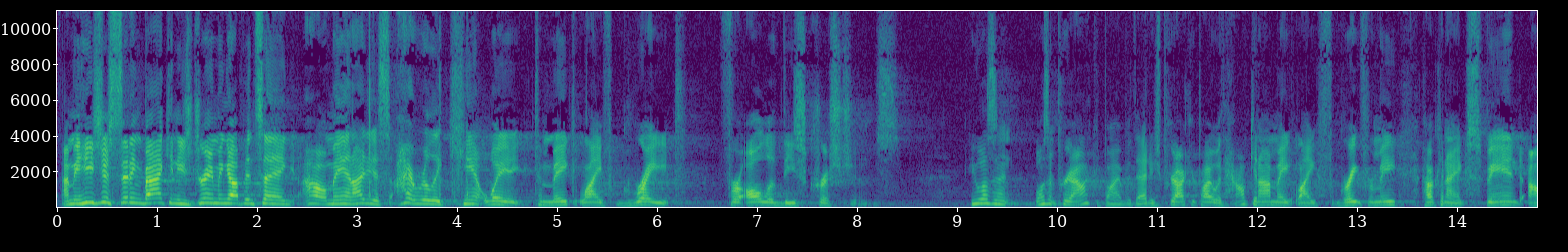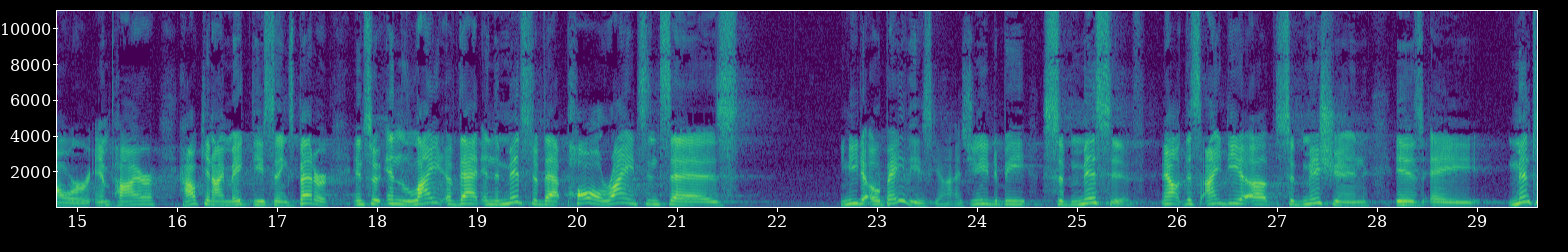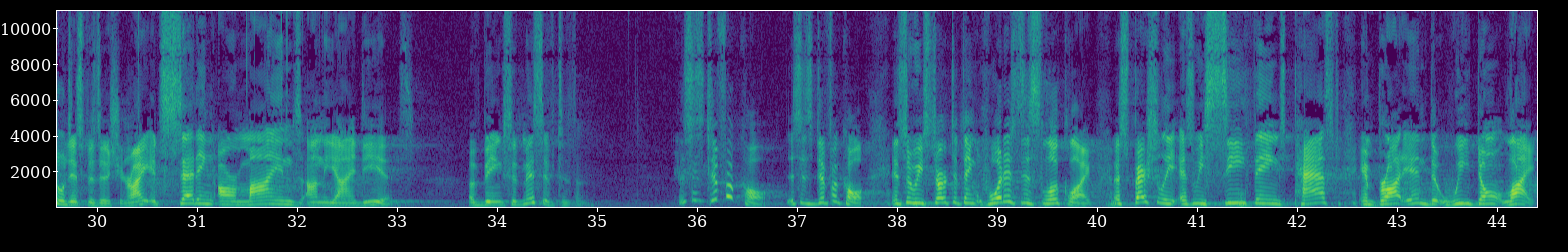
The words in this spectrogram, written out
I mean, he's just sitting back and he's dreaming up and saying, Oh man, I just, I really can't wait to make life great for all of these Christians. He wasn't, wasn't preoccupied with that. He's preoccupied with how can I make life great for me? How can I expand our empire? How can I make these things better? And so, in light of that, in the midst of that, Paul writes and says, You need to obey these guys, you need to be submissive. Now, this idea of submission is a mental disposition, right? It's setting our minds on the ideas of being submissive to them. This is difficult. This is difficult. And so we start to think, what does this look like? Especially as we see things passed and brought in that we don't like.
